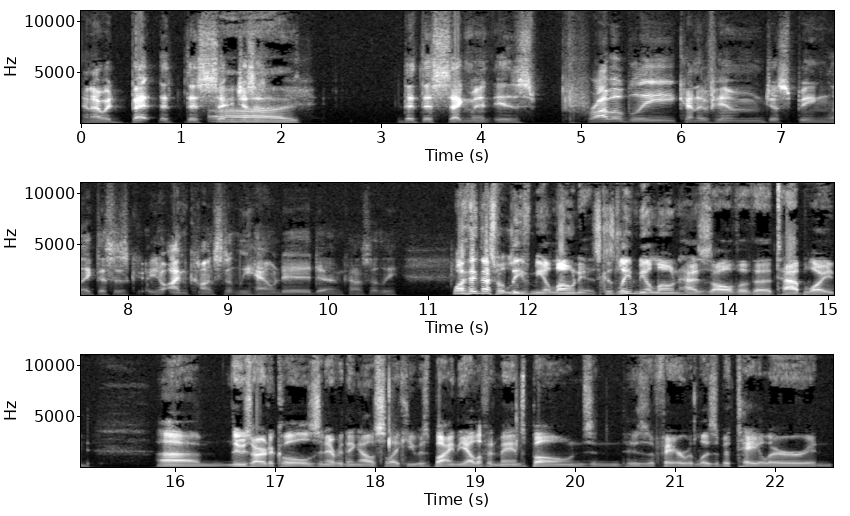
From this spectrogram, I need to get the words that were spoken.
And I would bet that this se- just as, Uh, that this segment is probably kind of him just being like, "This is you know, I'm constantly hounded. I'm constantly." well, I think that's what "Leave Me Alone" is, because "Leave Me Alone" has all of the tabloid um, news articles and everything else, like he was buying the Elephant Man's bones and his affair with Elizabeth Taylor and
